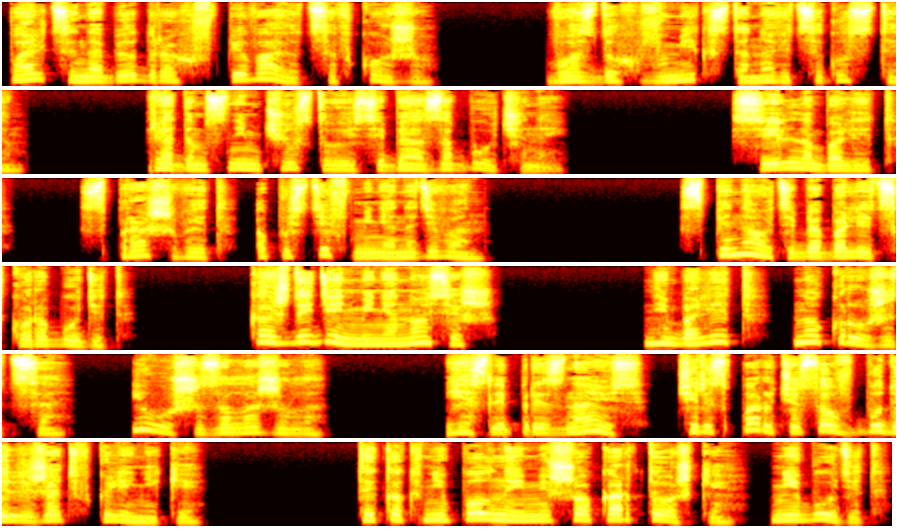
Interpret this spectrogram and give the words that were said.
Пальцы на бедрах впиваются в кожу. Воздух вмиг становится густым. Рядом с ним чувствую себя озабоченной. «Сильно болит?» — спрашивает, опустив меня на диван. «Спина у тебя болеть скоро будет. Каждый день меня носишь. Не болит, но кружится, и уши заложила. Если признаюсь, через пару часов буду лежать в клинике. Ты как неполный мешок картошки, не будет».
